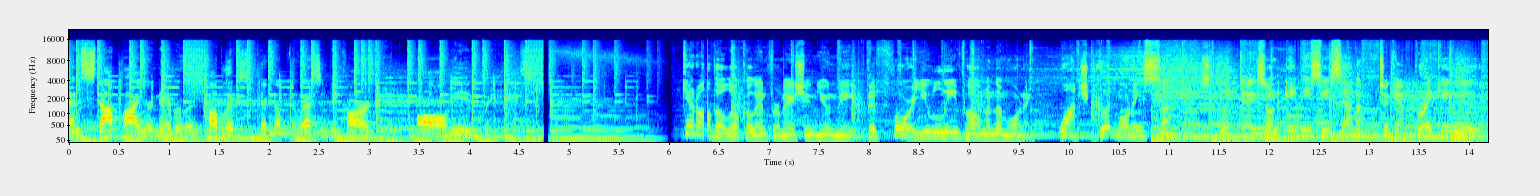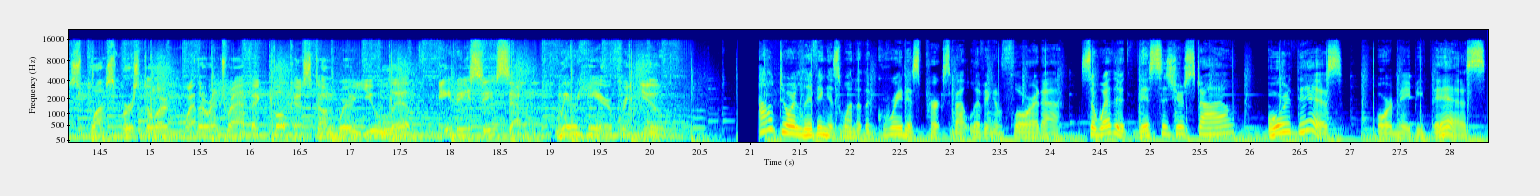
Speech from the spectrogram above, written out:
Then stop by your neighborhood Publix, pick up the recipe card and all the ingredients. Get all the local information you need before you leave home in the morning. Watch Good Morning Suncoast weekdays on ABC 7 to get breaking news, plus first alert, weather, and traffic focused on where you live. ABC 7. We're here for you. Outdoor living is one of the greatest perks about living in Florida. So whether this is your style, or this, or maybe this,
